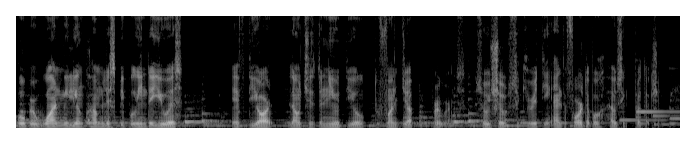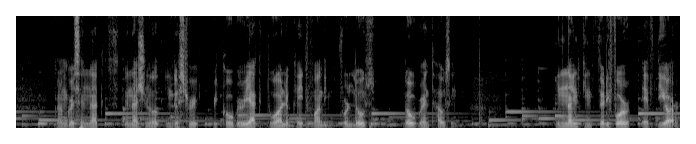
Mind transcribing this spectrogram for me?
over 1 million homeless people in the US, FDR launches the New Deal to fund job programs, social security, and affordable housing production. Congress enacts the National Industry Recovery Act to allocate funding for low, low rent housing. In 1934, FDR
